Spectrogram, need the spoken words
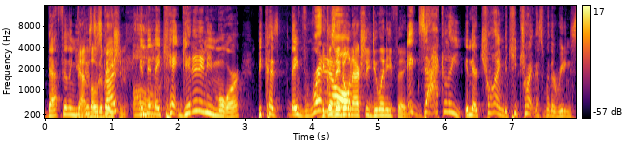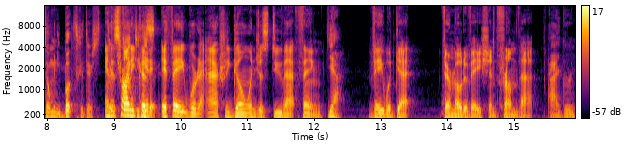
that feeling you That just motivation. described, and then Oh. they can't get it anymore because they've read because it because they don't actually do anything exactly, and they're trying. They keep trying. That's why they're reading so many books because they're, And they're it's trying funny to get because it. if they were to actually go and just do that thing, Yeah, they would get their motivation from that. I agree.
